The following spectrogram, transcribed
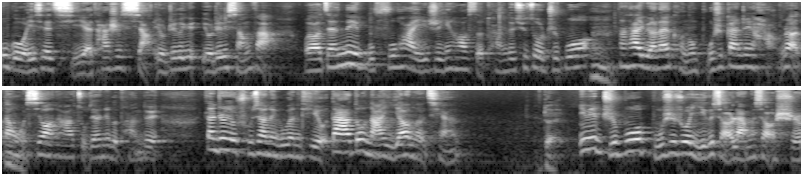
务过一些企业，他是想有这个有这个想法，我要在内部孵化一支 in house 的团队去做直播。嗯那他原来可能不是干这行的，但我希望他组建这个团队。但这就出现了一个问题，大家都拿一样的钱，对，因为直播不是说一个小时、两个小时，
